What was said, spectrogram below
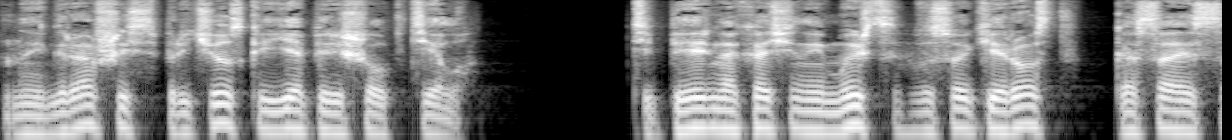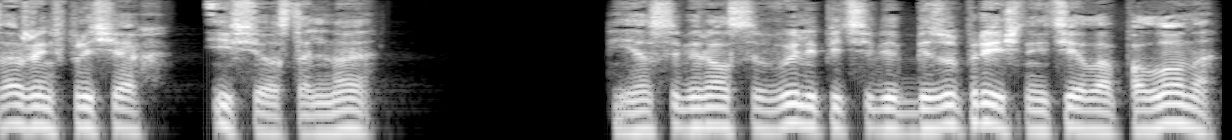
Наигравшись с прической, я перешел к телу. Теперь накачанные мышцы, высокий рост, косая сажень в плечах и все остальное — я собирался вылепить себе безупречное тело Аполлона,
